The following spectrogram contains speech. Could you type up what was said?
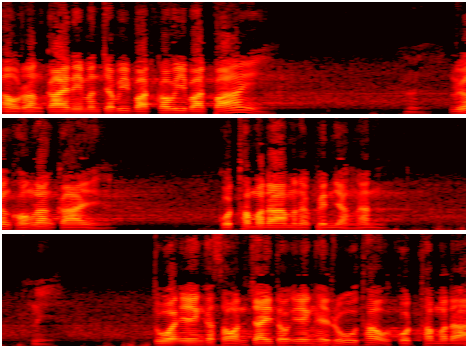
เอาร่างกายนี่มันจะวิบัติก็วิบัติไป เรื่องของร่างกาย กฎธรรมดามันเป็นอย่างนั้น นี่ ตัวเองก็สอนใจตัวเองให้รู้เท่ากฎธรรมดา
